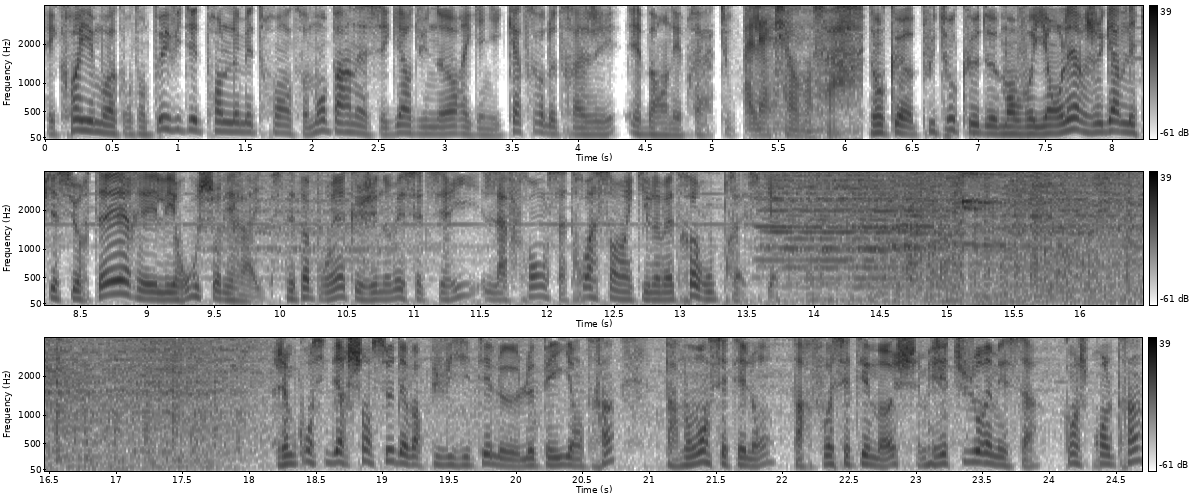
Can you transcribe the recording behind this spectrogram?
Et croyez-moi, quand on peut éviter de prendre le métro entre Montparnasse et Gare du Nord et gagner 4 heures de trajet, eh ben on est prêt à tout. Allez, ciao, bonsoir. Donc euh, plutôt que de m'envoyer en l'air, je garde les pieds sur terre et les roues sur les rails. Ce n'est pas pour rien que j'ai nommé cette série La France à 320 km/h ou presque. Je me considère chanceux d'avoir pu visiter le, pays en train. Par moments c'était long, parfois c'était moche, mais j'ai toujours aimé ça. Quand je prends le train,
